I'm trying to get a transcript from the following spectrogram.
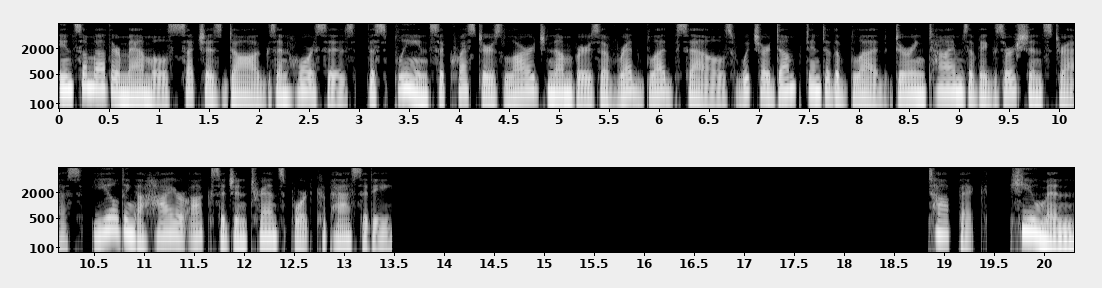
In some other mammals such as dogs and horses, the spleen sequesters large numbers of red blood cells which are dumped into the blood during times of exertion stress, yielding a higher oxygen transport capacity. Topic. Human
